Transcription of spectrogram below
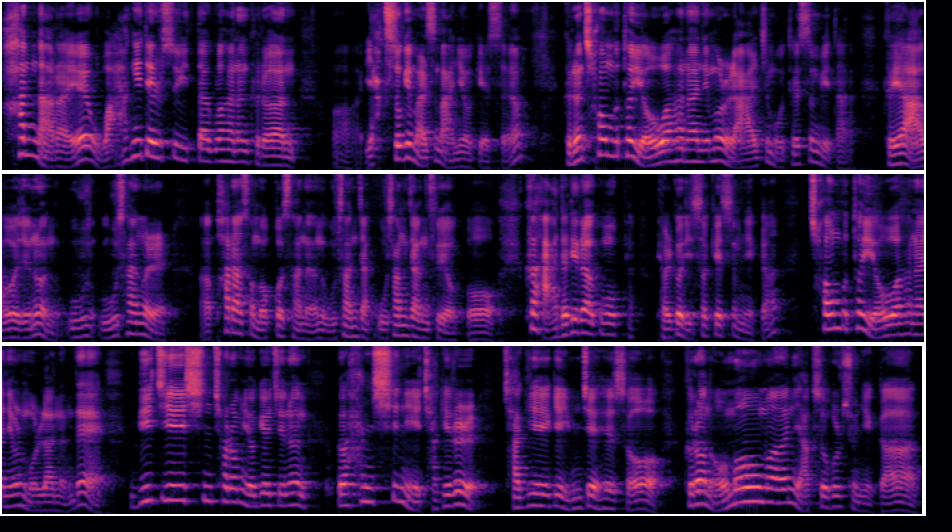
한 나라의 왕이 될 수 있다고 하는 그러한 어, 약속의 말씀 아니었겠어요? 그는 처음부터 여호와 하나님을 알지 못했습니다. 그의 아버지는 우, 상을 어, 팔아서 먹고 사는 우산장, 우상장수였고 그 아들이라고 뭐 별것 있었겠습니까? 처음부터 여호와 하나님을 몰랐는데 미지의 신처럼 여겨지는 그 한 신이 자기를 자기에게 임재해서 그런 어마어마한 약속을 주니까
